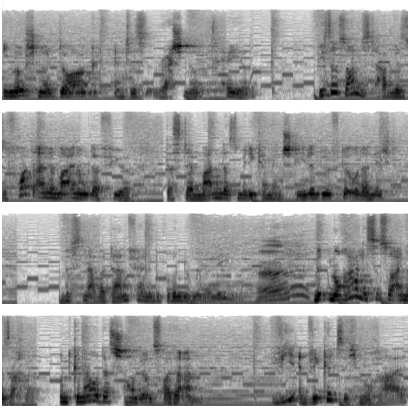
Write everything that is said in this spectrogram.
Emotional Dog and his Rational Tail. Wieso sonst haben wir sofort eine Meinung dafür, dass der Mann das Medikament stehlen dürfte oder nicht, müssen aber dann für eine Begründung überlegen. Mit Moral ist es so eine Sache. Und genau das schauen wir uns heute an. Wie entwickelt sich Moral?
